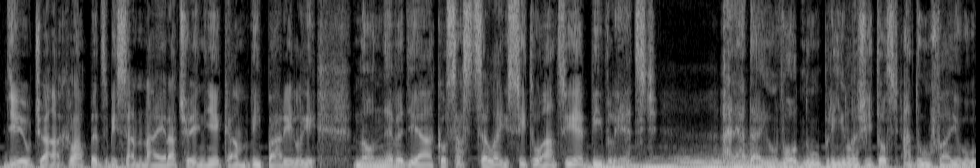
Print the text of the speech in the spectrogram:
Dievča a chlapec by sa najradšej niekam vyparili, no nevedia, ako sa z celej situácie vyvliecť. Hľadajú vhodnú príležitosť a dúfajú,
